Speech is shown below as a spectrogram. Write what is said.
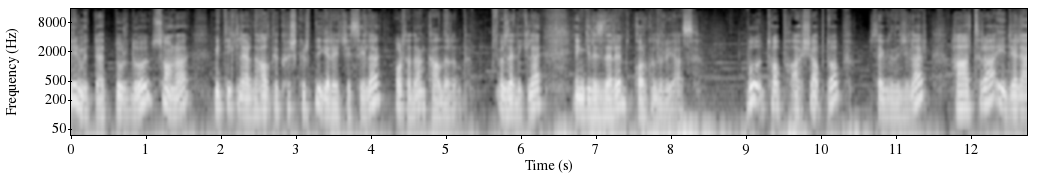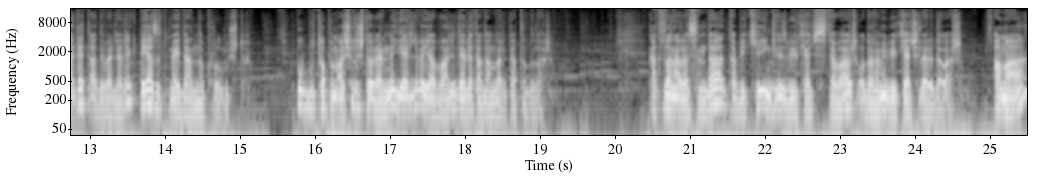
Bir müddet durdu. Sonra mitiklerde halkı kışkırttığı gerekçesiyle ortadan kaldırıldı. Özellikle İngilizlerin korkulu rüyası. Bu top, ahşap top sevgili dinleyiciler, Hatıra-i Celadet adı verilerek Beyazıt Meydanı'na kurulmuştu. Bu, bu topun açılış törenine yerli ve yabancı devlet adamları katıldılar. Katılan arasında tabii ki İngiliz Büyükelçisi de var, o dönemin büyükelçileri de var. Ama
